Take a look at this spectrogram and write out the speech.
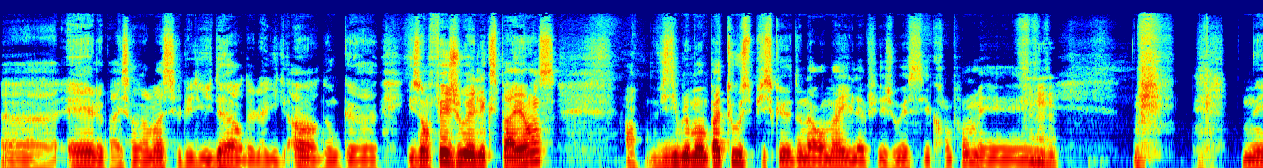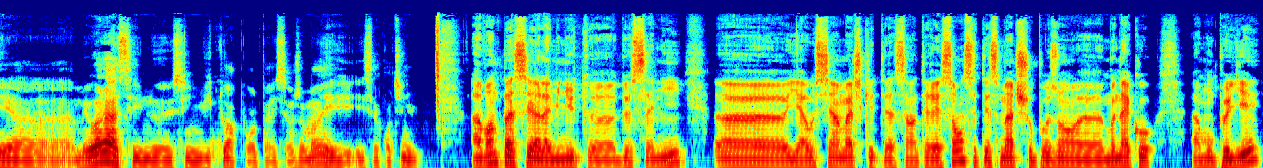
et le Paris Saint-Germain, c'est le leader de la Ligue 1. Donc, ils ont fait jouer l'expérience. Alors, visiblement pas tous, puisque Donnarumma, il a fait jouer ses crampons, mais. Mais, euh, mais voilà, c'est une, une victoire pour le Paris Saint-Germain et, ça continue. Avant de passer à la minute euh, de Samy, euh, il y a aussi un match qui était assez intéressant. C'était ce match opposant Monaco à Montpellier.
